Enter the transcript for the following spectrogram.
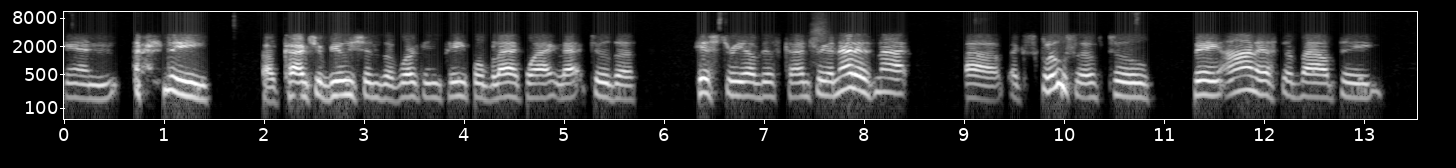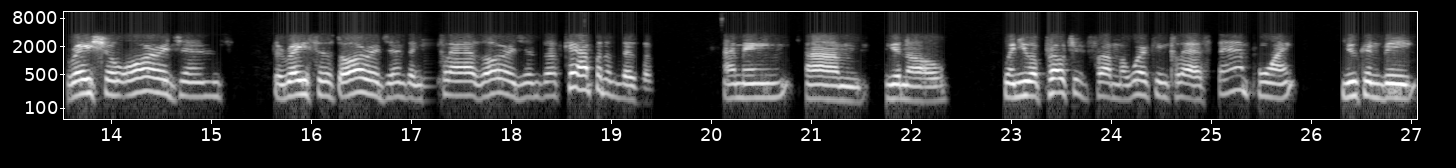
and the uh, contributions of working people, black, white, lat, to the history of this country. And that is not uh, exclusive to being honest about the racial origins, the racist origins and class origins of capitalism. I mean, um, you know, when you approach it from a working class standpoint, you can be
